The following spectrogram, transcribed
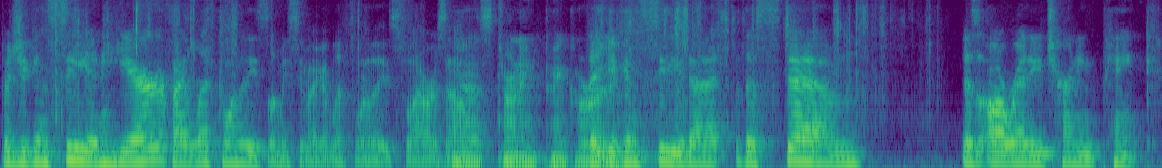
But you can see in here, if I lift one of these, let me see if I can lift one of these flowers out Yeah, it's turning pink already. that you can see that the stem is already turning pink.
